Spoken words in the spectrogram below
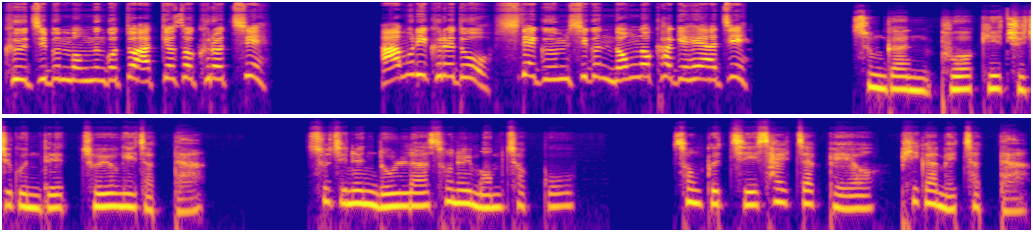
그 집은 먹는 것도 아껴서 그렇지. 아무리 그래도 시댁 음식은 넉넉하게 해야지. 순간 부엌이 쥐죽은 듯 조용해졌다. 수지는 놀라 손을 멈췄고 손끝이 살짝 베어 피가 맺혔다.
